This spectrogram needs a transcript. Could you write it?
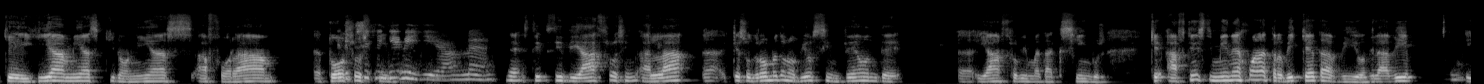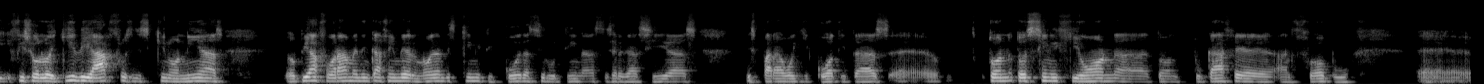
και η υγεία μιας κοινωνίας αφορά ε, τόσο στη, υγεία, ναι. ναι στη, στη, διάθρωση, αλλά ε, και στον τρόπο με τον οποίο συνδέονται ε, οι άνθρωποι μεταξύ τους. Και αυτή τη στιγμή έχουν ανατροπεί και τα δύο. Δηλαδή, η φυσιολογική διάρθρωση της κοινωνίας, η οποία αφορά με την καθημερινότητα της κινητικότητας, της ρουτίνας, της εργασίας, της παραγωγικότητας, των, των συνηθιών των, του κάθε ανθρώπου, ε,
